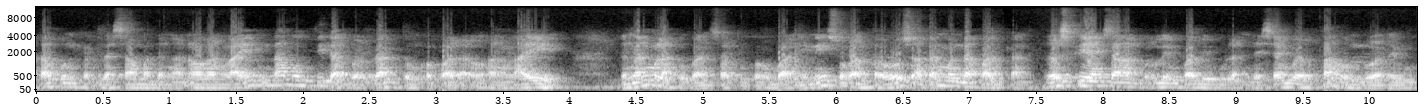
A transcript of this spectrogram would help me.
ataupun kerjasama dengan orang lain namun tidak bergantung kepada orang lain. Dengan melakukan satu perubahan ini seorang Taurus akan mendapatkan rezeki yang sangat berlimpah di bulan Desember tahun 2020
